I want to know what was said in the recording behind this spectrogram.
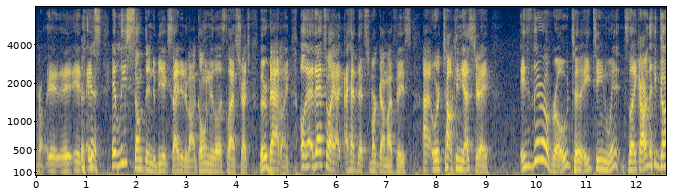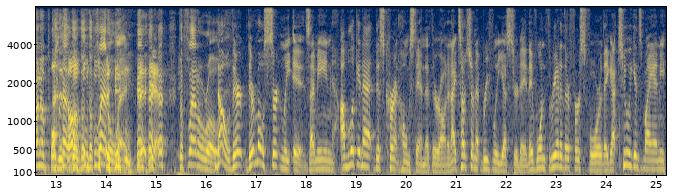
Bro, it, it, it, it's at least something to be excited about going into this last stretch. They're battling. Oh, that, that's why I, I had that smirk on my face. Uh, we are talking yesterday. Is there a road to 18 wins? Like, are they gonna pull this off? the, the flannel way. yeah. the flannel road. No, there there most certainly is. I mean, I'm looking at this current homestand that they're on, and I touched on it briefly yesterday. They've won three out of their first four. They got two against Miami.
